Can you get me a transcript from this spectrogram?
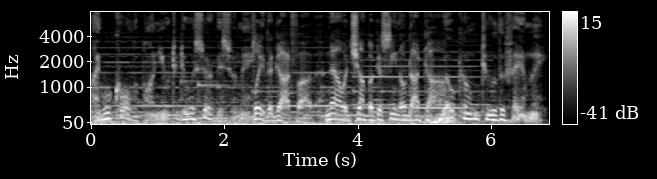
I will call upon you to do a service for me. Play The Godfather now at ChumbaCasino.com. Welcome to the family.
